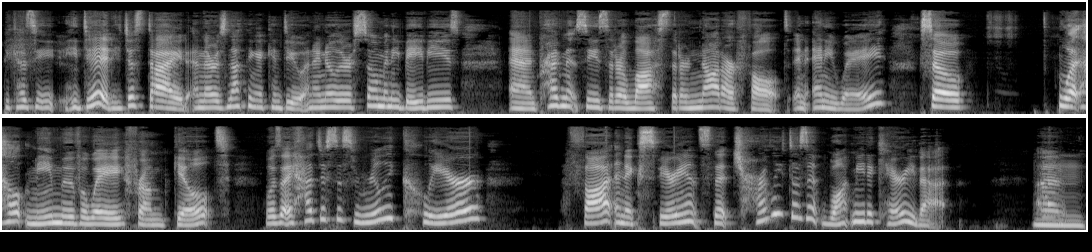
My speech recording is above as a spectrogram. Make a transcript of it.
because he, he did, he just died, and there was nothing I can do. And I know there are so many babies and pregnancies that are lost that are not our fault in any way. So, what helped me move away from guilt was I had just this really clear thought and experience that Charlie doesn't want me to carry that. Mm.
